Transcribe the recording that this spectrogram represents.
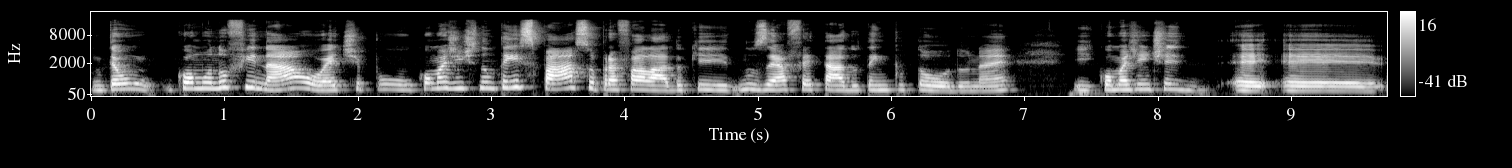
Então, como no final é tipo, como a gente não tem espaço para falar do que nos é afetado o tempo todo, né? E como a gente é, é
